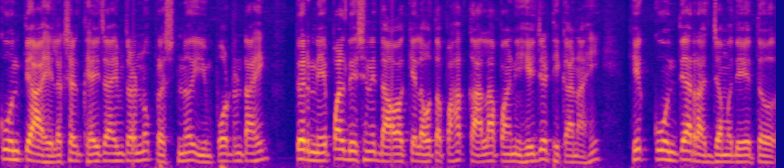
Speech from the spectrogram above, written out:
कोणते आहे? लक्षात घ्यायचं आहे मित्रांनो प्रश्न इम्पॉर्टंट आहे. तर नेपाळ देशाने दावा केला होता पहा काला पाणी हे जे ठिकाण आहे हे कोणत्या राज्यामध्ये येतं?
